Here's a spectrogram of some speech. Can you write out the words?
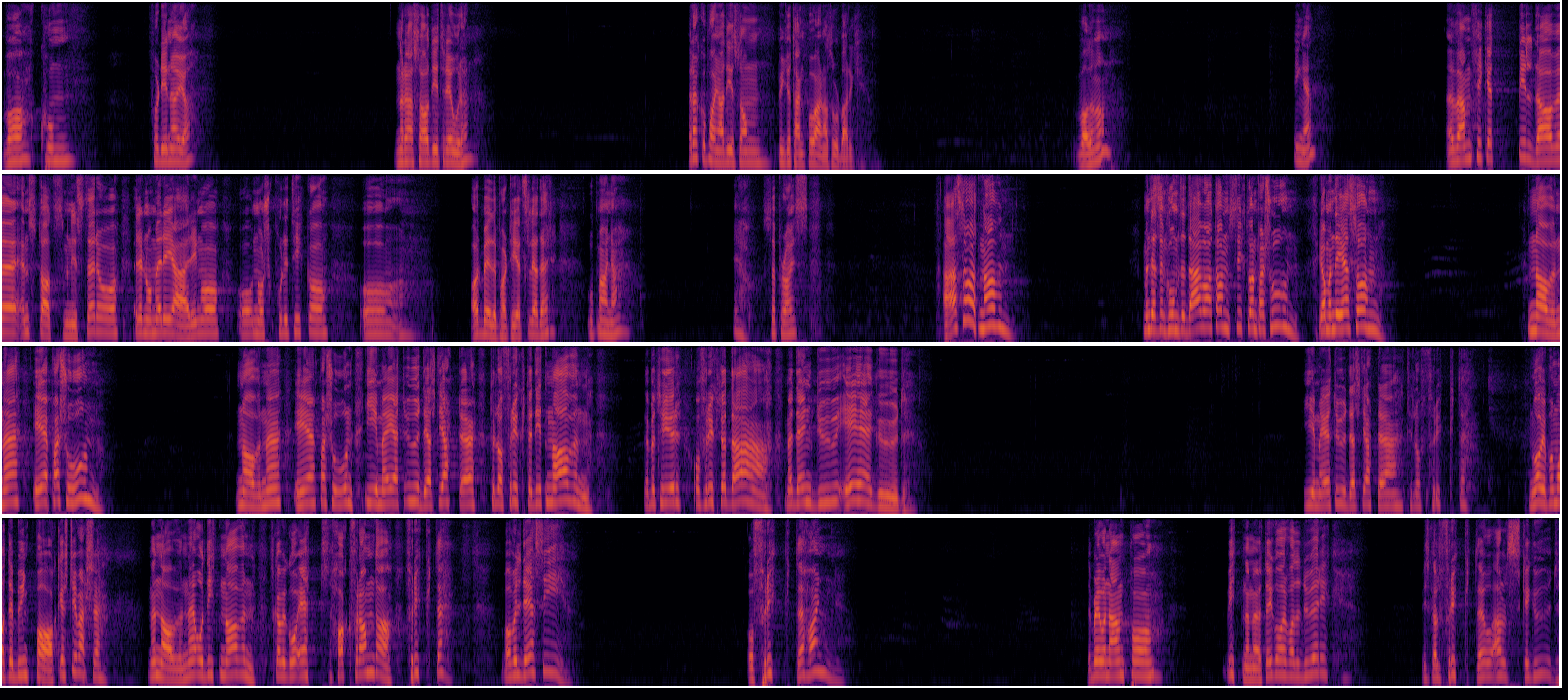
Hva kom for dine øyne? når jeg sa de tre ordene? Rekk opp hånda de som begynte å tenke på Erna Solberg. Var det noen? Ingen? Hvem fikk et bilde av eh, en statsminister og, eller noe med regjering og, og norsk politikk og, og, Arbeiderpartiets leder? Opp med hånda. Ja, surprise. Jeg sa et navn. Men det som kom til deg, var et ansikt og en person. Ja, men det er sånn. Navnet er person. Navnet er person. Gi meg et udelt hjerte til å frykte ditt navn. Det betyr å frykte deg med den du er, Gud. Gi meg et udelt hjerte til å frykte. Nå har vi på en måte begynt bakerst i verset. Med navnet og ditt navn skal vi gå ett hakk fram, da. Frykte. Hva vil det si? Å frykte Han. Det ble jo nevnt på vitnemøtet i går. Var det du, Erik? Vi skal frykte og elske Gud.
